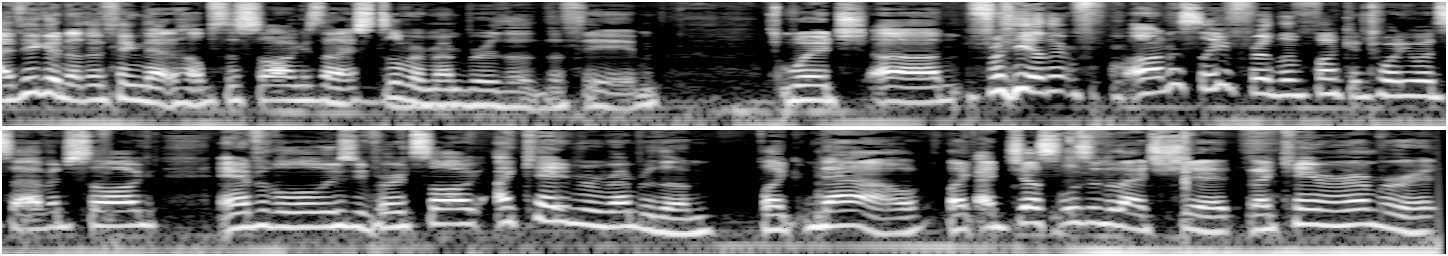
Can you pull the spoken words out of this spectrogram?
I think another thing that helps the song is that I still remember the the theme which um for the other honestly for the fucking 21 Savage song and for the Lil Uzi Vert song I can't even remember them like now like I just listened to that shit and I can't remember it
